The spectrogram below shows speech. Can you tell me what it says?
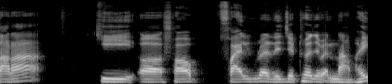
তারা কি সব ফাইলগুলো রিজেক্ট হয়ে যাবে? না ভাই,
